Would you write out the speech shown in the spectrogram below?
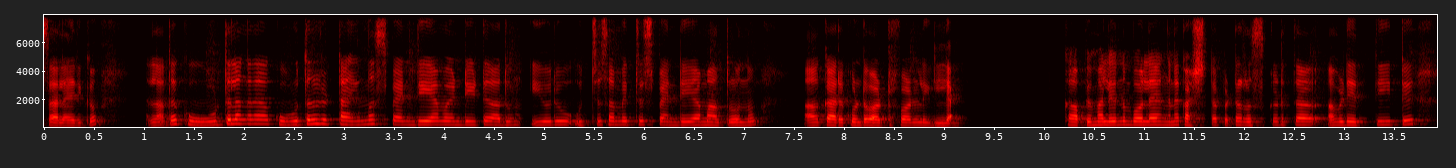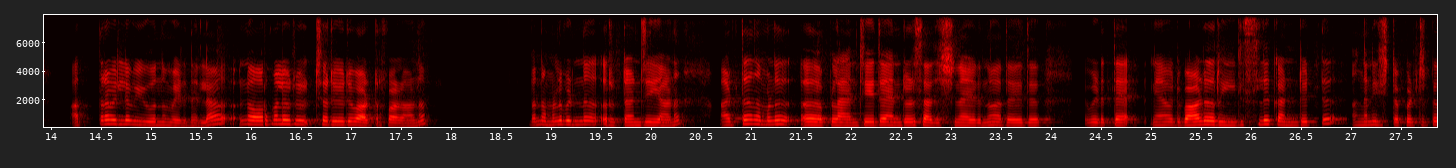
സ്ഥലമായിരിക്കും. അല്ലാതെ കൂടുതൽ അങ്ങനെ കൂടുതൽ ടൈം സ്പെൻഡ് ചെയ്യാൻ വേണ്ടിയിട്ട് അതും ഈ ഒരു ഉച്ച സമയത്ത് സ്പെൻഡ് ചെയ്യാൻ മാത്രമൊന്നും കരക്കുണ്ട് വാട്ടർഫാളിൽ ഇല്ല കാപ്പിമലയൊന്നും പോലെ അങ്ങനെ കഷ്ടപ്പെട്ട് റിസ്ക് എടുത്ത് അവിടെ എത്തിയിട്ട് അത്ര വലിയ വ്യൂ ഒന്നും വരുന്നില്ല. നോർമൽ ഒരു ചെറിയൊരു വാട്ടർഫാളാണ്. അപ്പം നമ്മൾ ഇവിടുന്ന് റിട്ടേൺ ചെയ്യാണ്. അടുത്ത നമ്മൾ പ്ലാൻ ചെയ്ത എന്റെ ഒരു സജഷനായിരുന്നു അതായത് ഇവിടുത്തെ ഞാൻ ഒരുപാട് റീൽസിൽ കണ്ടിട്ട് അങ്ങനെ ഇഷ്ടപ്പെട്ടിട്ട്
